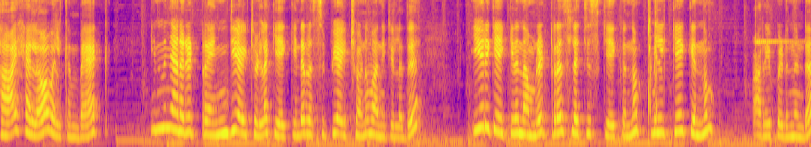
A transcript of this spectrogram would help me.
ഹായ് ഹലോ വെൽക്കം ബാക്ക് ഇന്ന് ഞാനൊരു ട്രെൻഡി ആയിട്ടുള്ള കേക്കിന്റെ റെസിപ്പി ആയിട്ടാണ് വന്നിട്ടുള്ളത്. ഈ ഒരു കേക്കിന് നമ്മൾ ഡ്രസ് ലച്ചസ് കേക്ക് എന്നും മിൽക്ക് കേക്ക് എന്നും അറിയപ്പെടുന്നുണ്ട്.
